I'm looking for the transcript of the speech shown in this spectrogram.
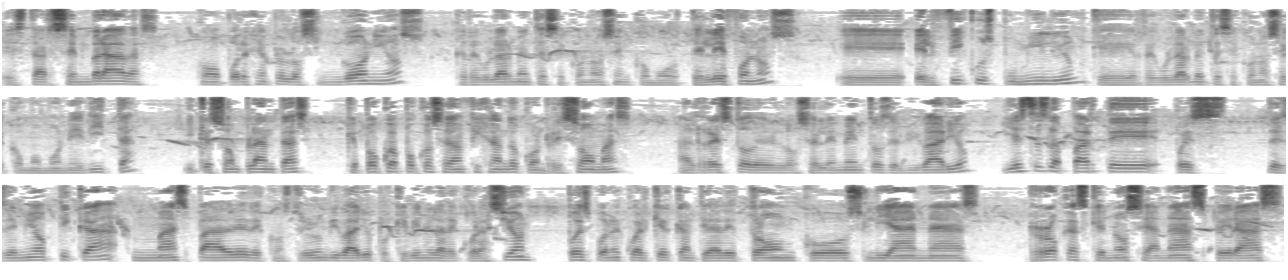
estar sembradas como por ejemplo los cingonios, que regularmente se conocen como teléfonos, eh, el Ficus pumilium, que regularmente se conoce como monedita, y que son plantas que poco a poco se van fijando con rizomas al resto de los elementos del vivario. Y esta es la parte, pues, desde mi óptica, más padre de construir un vivario porque viene la decoración. Puedes poner cualquier cantidad de troncos, lianas, rocas que no sean ásperas,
